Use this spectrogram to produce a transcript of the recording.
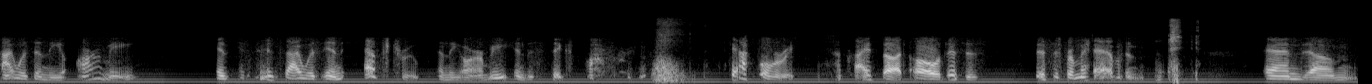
I was in the army, and since I was in F Troop in the Army in the Sixth Armored Cavalry, I thought, oh, this is this is from heaven. and um,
